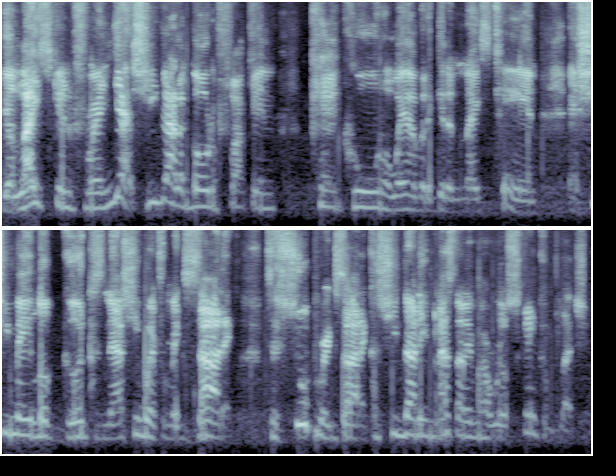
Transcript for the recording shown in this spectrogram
Your light skinned friend, yes, she got to go to fucking Cancun or wherever to get a nice tan. And she may look good because now she went from exotic to super exotic because she's not even, that's not even her real skin complexion.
